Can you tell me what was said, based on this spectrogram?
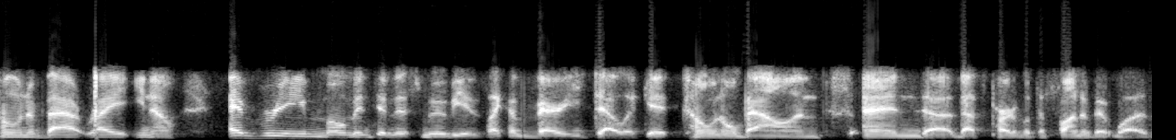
tone of that right you know every moment in this movie is like a very delicate tonal balance and uh, that's part of what the fun of it was.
